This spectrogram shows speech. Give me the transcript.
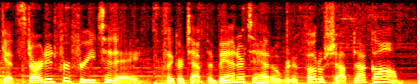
Get started for free today. Click or tap the banner to head over to Photoshop.com.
